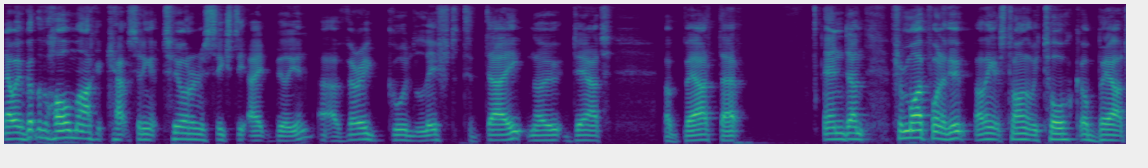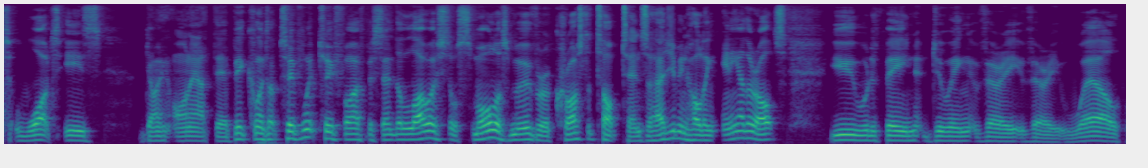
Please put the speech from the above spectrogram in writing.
Now we've got the whole market cap sitting at 268 billion, a very good lift today, no doubt about that. And um, from my point of view, I think it's time that we talk about what is going on out there. Bitcoin's up 2.25%, the lowest or smallest mover across the top 10. So, had you been holding any other alts, you would have been doing very, very well.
